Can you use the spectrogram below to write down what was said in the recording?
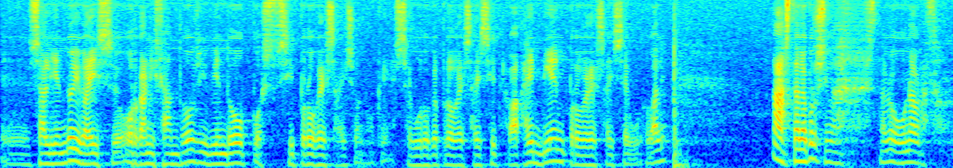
eh, saliendo y vais organizándoos y viendo pues si progresáis o no, que seguro que progresáis, si trabajáis bien, progresáis seguro, ¿vale? Hasta la próxima, hasta luego, un abrazo.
